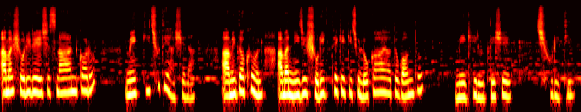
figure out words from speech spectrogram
আমার শরীরে এসে স্নান করো। মেঘ কিছুতে আসে না। আমি তখন আমার নিজের শরীর থেকে কিছু লোকায়ত গন্ধ মেঘের উদ্দেশ্যে ছুড়ে দিই।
